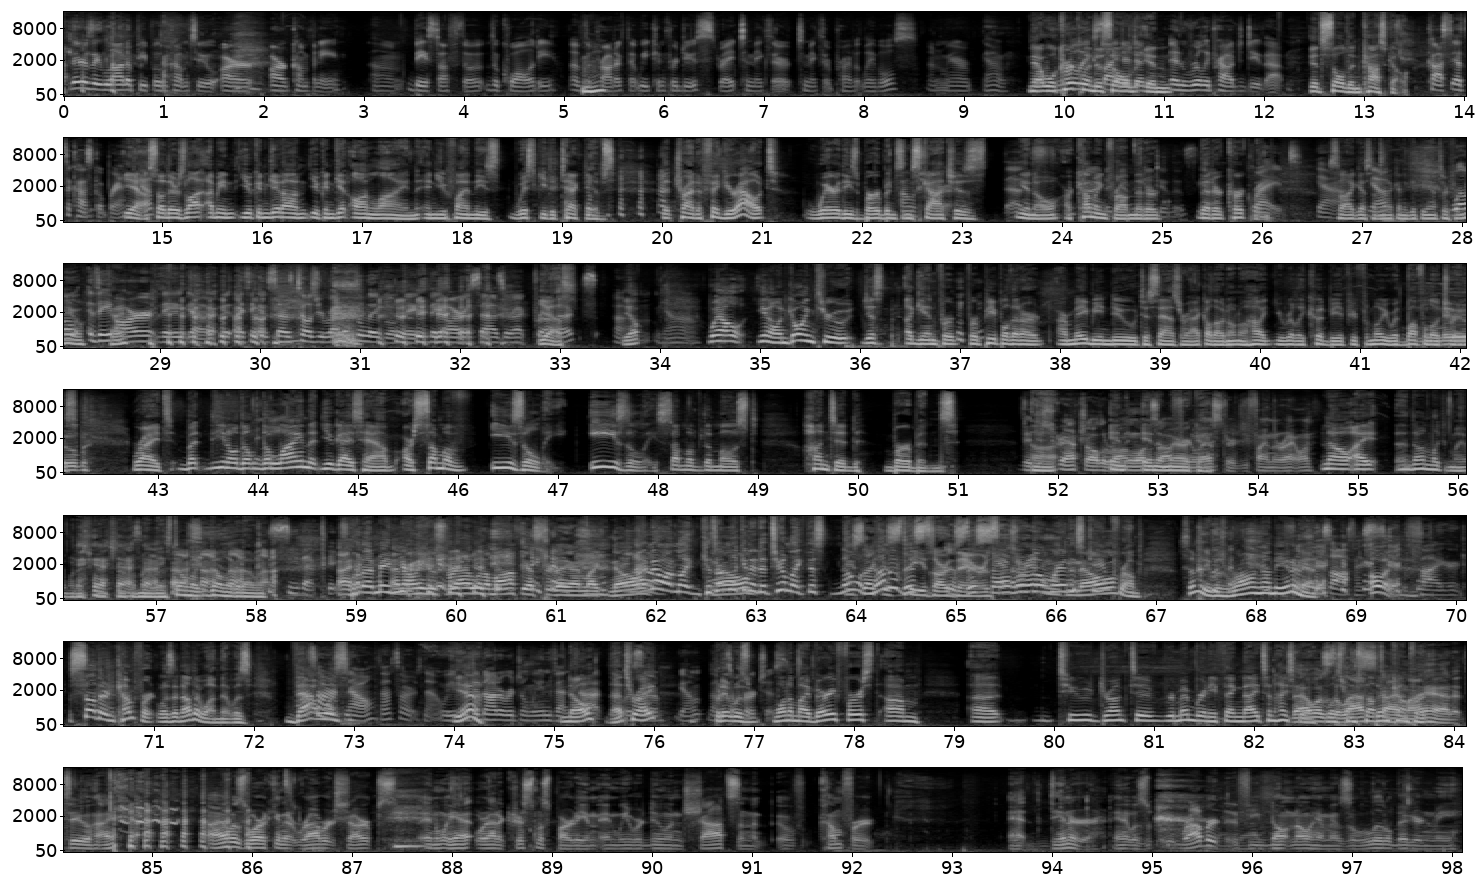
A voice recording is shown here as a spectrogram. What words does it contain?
there's a lot of people who come to our our company um, based off the the quality of Mm-hmm. the product that we can produce, right? To make their to make their private labels, and we're yeah. Yeah, well, we're really Kirkland is sold and, in- and really proud to do that. It's sold in Costco. Cost that's a Costco brand. Yeah, yep. so there's a lot. I mean, you can get on, you can get online, and you find these whiskey detectives that try to figure out where these bourbons and Oh, sure. scotches you know are coming from that are do that are Kirkland. Right. Yeah. So I guess I'm not going to get the answer from well, you. they okay? are. They. Yeah. I think it says tells you right on the label. They they are a Sazerac product. Um, Yep. Yeah. Well, you know, and going through just again for for people that are are maybe new to Sazerac, although I don't know how you really could be if you're familiar with Buffalo Trace. Noob. Right. But you know, the the line that you guys have are some of easily easily some of the most hunted bourbons. Did you scratch all the Uh, in- wrong ones in off America. your list, or did you find the right one? No, I uh, don't look at my what I scratched off on my list. Don't look don't look at that one. I see that page. But I mean, I know you're- he was rattling them off yesterday. I'm like, no. I know. I'm like, because I'm looking at it too. I'm like, this. No, like, none of this- these are is this theirs. I don't know I'm where like, this no. came from. Somebody was wrong on the internet. His office. Oh, fired. Southern Comfort was another one that was that That's was ours now. That's ours now. We Yeah. did not originally invent no, that. That that's was a- right. yeah, that but was it was purchase. one of my very first um uh too drunk to remember anything nights in high school. That was, the from last Southern time Comfort. I had it too. I I was working at Robert Sharp's, and we had, were at a Christmas party, and, and we were doing shots and of comfort at dinner, and it was Robert. If you don't know him, is a little bigger than me.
